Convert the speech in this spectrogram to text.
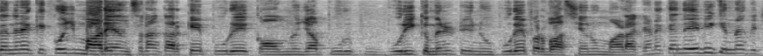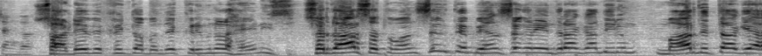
ਕਹਿੰਦੇ ਨੇ ਕਿ ਕੁਝ ਮਾੜੇ ਅਨਸਰਾਂ ਕਰਕੇ ਪੂਰੇ ਕੌਮ ਨੂੰ ਜਾਂ ਪੂਰੀ ਕਮਿਊਨਿਟੀ ਨੂੰ, ਪੂਰੇ ਪ੍ਰਵਾਸੀਆਂ ਨੂੰ ਮਾੜਾ ਕਹਿਣਾ ਕਹਿੰਦੇ ਇਹ ਵੀ ਕਿੰਨਾ ਕੁ ਚੰਗਾ। ਸਾਡੇ ਵੇਖਣ ਤਾਂ ਬੰਦੇ ਕ੍ਰਿਮੀਨਲ ਹੈ ਨਹੀਂ ਸੀ। ਸਰਦਾਰ ਸਤਵੰਤ ਸਿੰਘ ਤੇ ਬੇਅੰਤ ਸਿੰਘ ਨੇ ਇੰਦਰਾ ਗਾਂਧੀ ਨੂੰ ਮਾਰ ਦਿੱਤਾ ਗਿਆ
